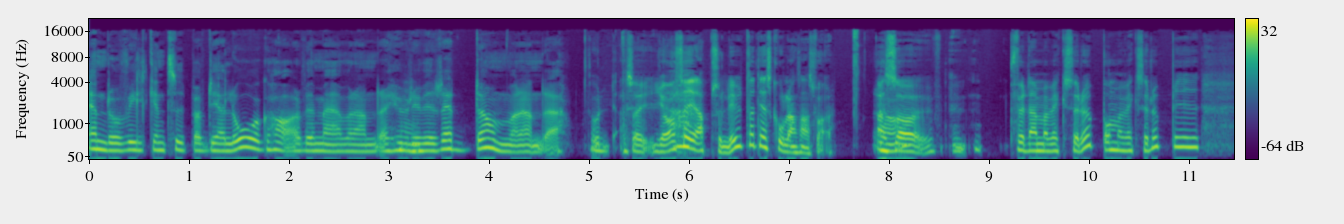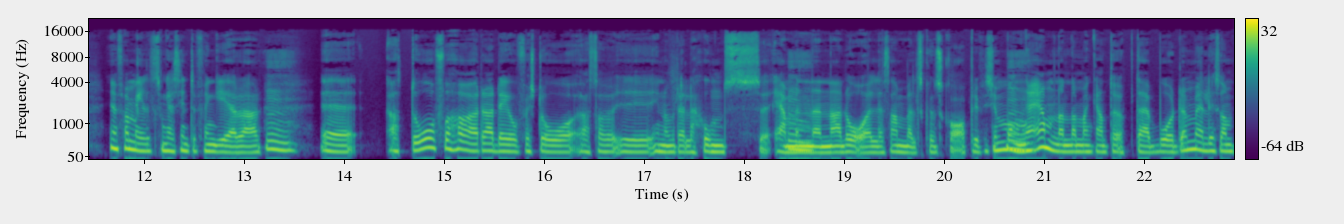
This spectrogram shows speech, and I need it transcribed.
ändå vilken typ av dialog har vi med varandra? Hur mm. är vi rädda om varandra? Och, alltså, jag säger absolut att det är skolans ansvar. Alltså, För när man växer upp, om man växer upp i en familj som kanske inte fungerar, mm. eh, att då få höra det och förstå alltså i, inom relationsämnena mm. då, eller samhällskunskap. Det finns ju många mm. ämnen där man kan ta upp det här, både med liksom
